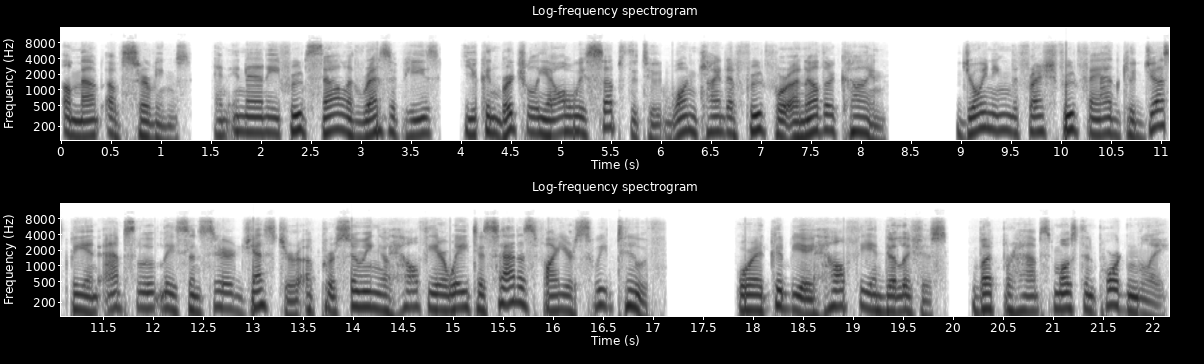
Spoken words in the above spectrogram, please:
amount of servings, and in any fruit salad recipes, you can virtually always substitute one kind of fruit for another kind. Joining the fresh fruit fad could just be an absolutely sincere gesture of pursuing a healthier way to satisfy your sweet tooth. Or it could be a healthy and delicious, but perhaps most importantly,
